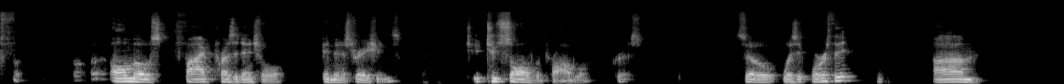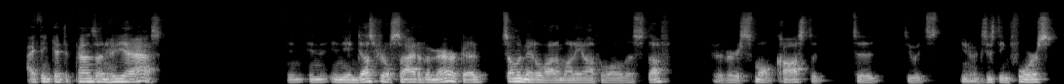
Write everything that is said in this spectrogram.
f- almost five presidential administrations to to solve the problem, Chris. So was it worth it? Um, I think that depends on who you ask. In, in in the industrial side of America, someone made a lot of money off of all this stuff at a very small cost to to to its you know existing force.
